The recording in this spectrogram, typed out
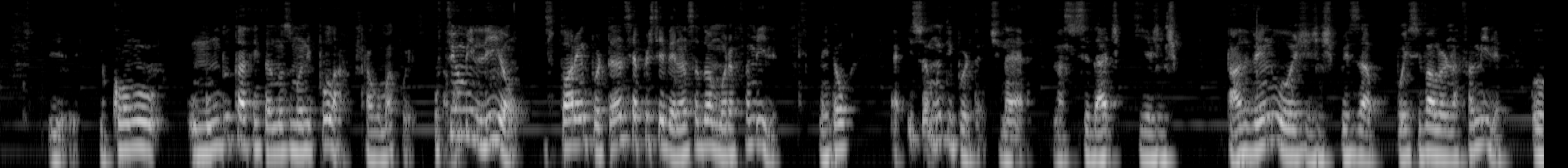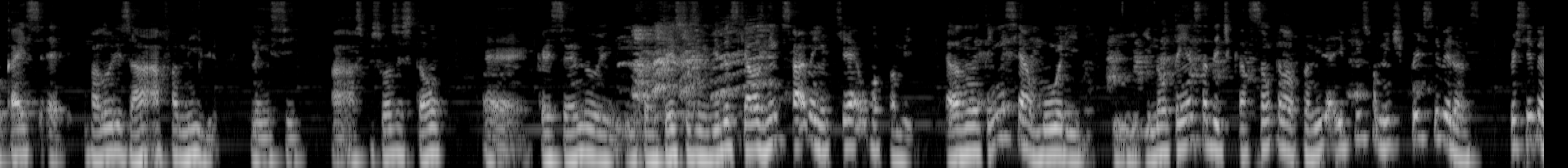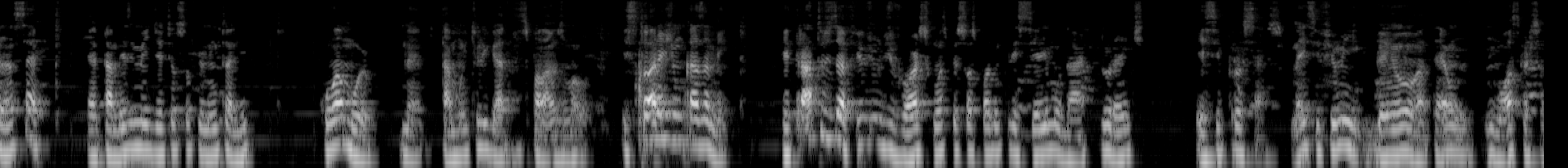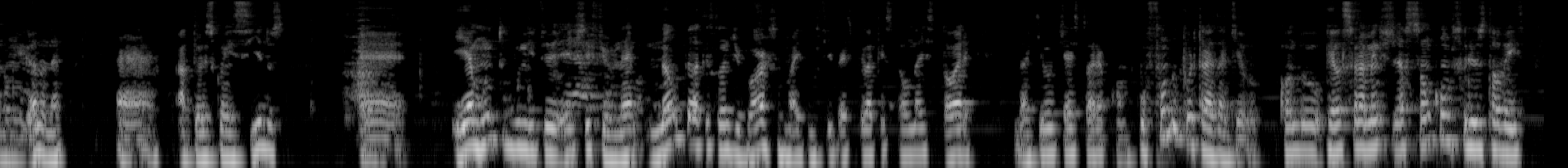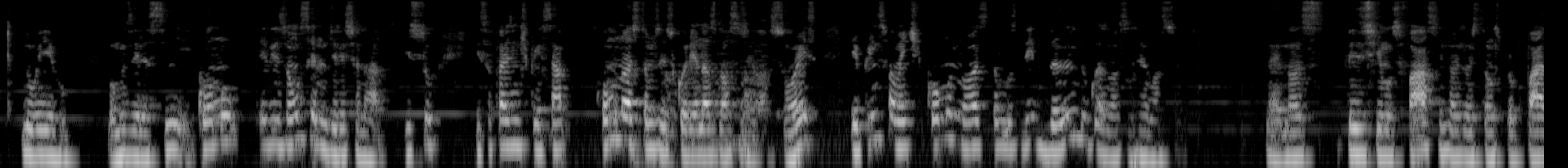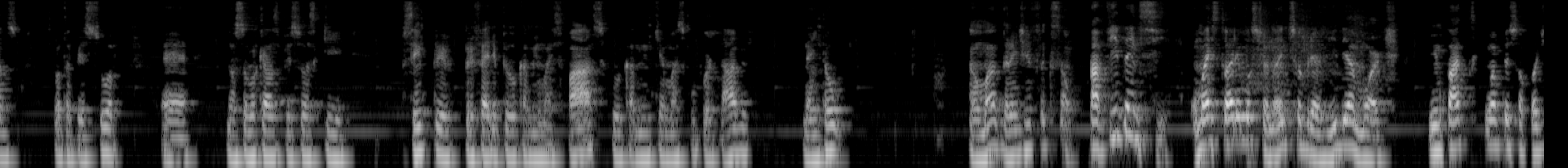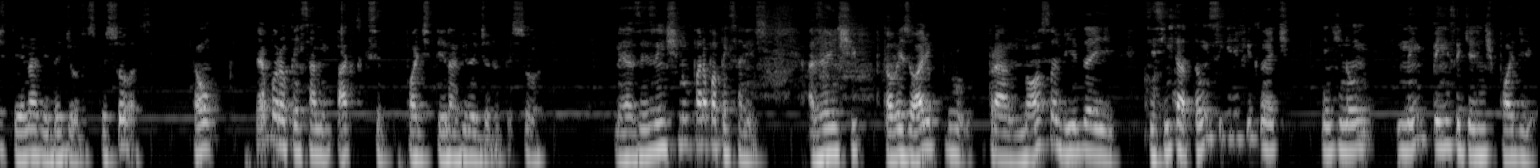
e, e, como o mundo está tentando nos manipular para alguma coisa. O tá filme bom? Leon explora a importância e a perseverança do amor à família. Então, é, isso é muito importante, né? Na sociedade que a gente está vivendo hoje, a gente precisa pôr esse valor na família, colocar esse, é, valorizar a família né, em si as pessoas estão é, crescendo em contextos em vidas que elas nem sabem o que é uma família. Elas não têm esse amor e, e, e não têm essa dedicação pela família e principalmente perseverança. Perseverança é estar é tá mesmo mediante o sofrimento ali com amor, né? Tá muito ligado essas palavras uma outra. História de um casamento. Retrata os desafios de um divórcio, como as pessoas podem crescer e mudar durante esse processo. Né? Esse filme ganhou até um, um Oscar, se eu não me engano, né? é, atores conhecidos. É, e é muito bonito esse filme, né? Não pela questão do divórcio, mas em si, mas pela questão da história, daquilo que a história conta. O fundo por trás daquilo, quando relacionamentos já são construídos talvez no erro, vamos dizer assim, como eles vão sendo direcionados. Isso, isso faz a gente pensar como nós estamos escolhendo as nossas relações e principalmente como nós estamos lidando com as nossas relações. Né? Nós desistimos fácil, nós não estamos preocupados com outra pessoa. É, nós somos aquelas pessoas que sempre preferem pelo caminho mais fácil, pelo caminho que é mais confortável. Né? Então, é uma grande reflexão. A vida em si, uma história emocionante sobre a vida e a morte, o impacto que uma pessoa pode ter na vida de outras pessoas. Então, já parou pensar no impacto que você pode ter na vida de outra pessoa? Né? Às vezes a gente não para para pensar nisso. Às vezes a gente talvez olhe para nossa vida e se sinta tão insignificante que a gente não nem pensa que a gente pode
